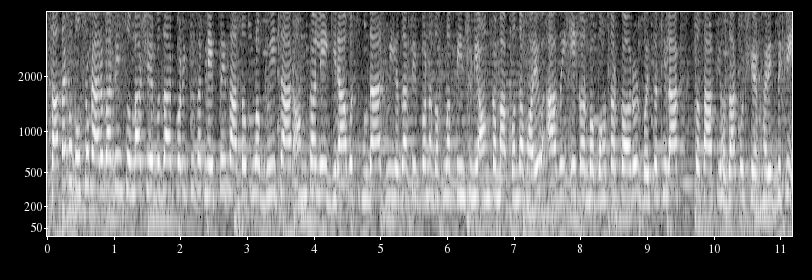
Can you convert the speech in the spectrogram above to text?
साताको दोस्रो कारोबार दिन सोमबार शेयर बजार परिसूचक नेप्से सात दशमलव दुई चार अङ्कले गिरावट हुँदा दुई हजार त्रिपन्न दशमलव तिन शून्य अङ्कमा बन्द भयो। आजै एक अर्ब बहत्तर करोड बैसठी लाख सतासी हजारको सेयर खरिद बिक्री।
